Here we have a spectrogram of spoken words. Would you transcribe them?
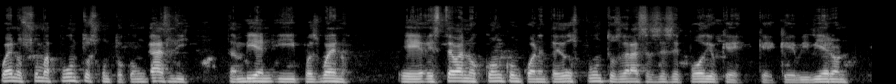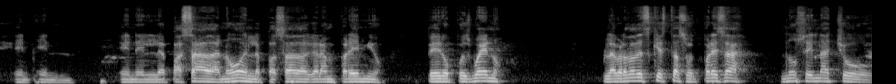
bueno, suma puntos junto con Gasly también, y pues bueno, eh, Esteban Ocon con 42 puntos gracias a ese podio que, que, vivieron en, en, la pasada, ¿no? En la pasada Gran Premio, pero pues bueno, la verdad es que esta sorpresa, no sé, Nacho,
